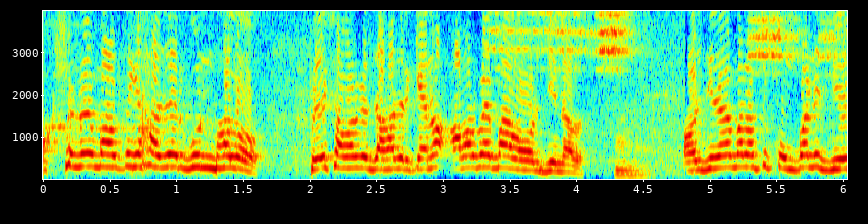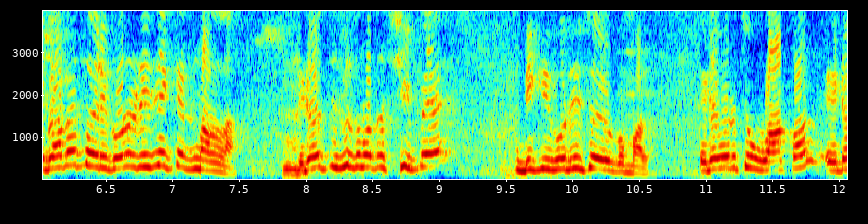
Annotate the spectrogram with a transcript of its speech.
অকশনের মাল থেকে হাজার গুণ ভালো। ফ্রেশ আমার কাছে হাজার কেন? আমার ভাই মাল অরিজিনাল অরিজিনাল মাল হচ্ছে কোম্পানি যেভাবে তৈরি করো রিজেক্টেড মাল না। এটা হচ্ছে শুধুমাত্র শিপে বিক্রি করে দিচ্ছে ওইরকম মাল। এটা হচ্ছে ওয়াকন এটা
